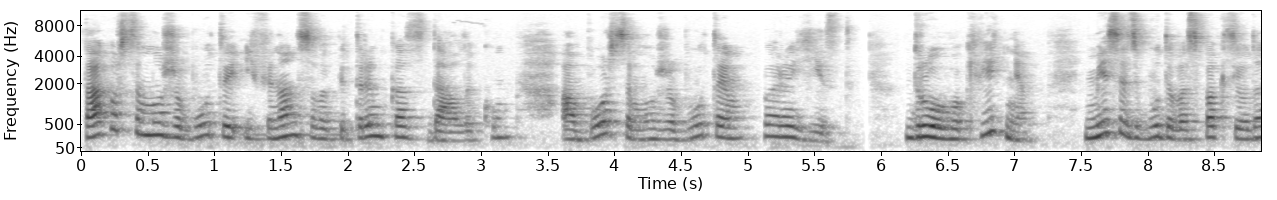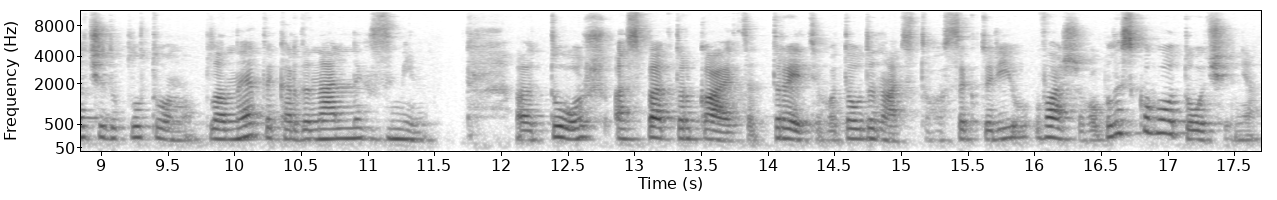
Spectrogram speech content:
Також це може бути і фінансова підтримка здалеку, або ж це може бути переїзд. 2 квітня місяць буде в аспекті удачі до Плутону, планети кардинальних змін. Е, Тож аспект торкається 3 та 11 секторів вашого близького оточення,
